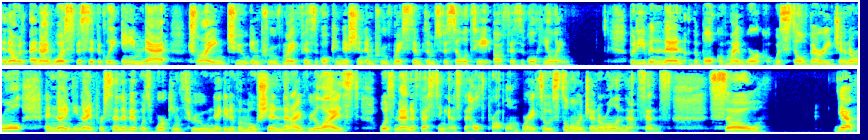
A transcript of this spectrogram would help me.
and i was and i was specifically aimed at trying to improve my physical condition improve my symptoms facilitate uh, physical healing but even then, the bulk of my work was still very general, and 99% of it was working through negative emotion that I realized was manifesting as the health problem, right? So it was still more general in that sense. So, yeah,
